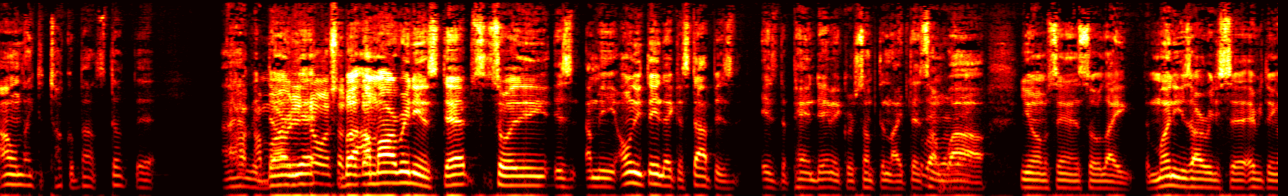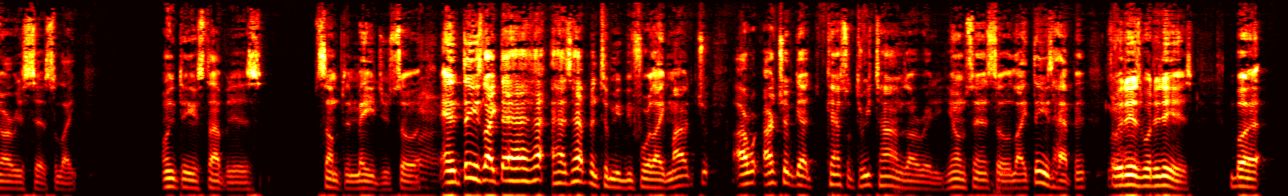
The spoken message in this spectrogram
I don't like to talk about stuff that I haven't I'm done yet, knowing, so but I'm already in steps. So it it's. I mean, only thing that can stop is is the pandemic or something like that. Something right, right. wild. You know what I'm saying? So like the money is already set. Everything already set. So like only thing to stop it is something major. So and things like that has, has happened to me before. Like my our, our trip got canceled three times already. You know what I'm saying? So like things happen. So it is what it is. But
